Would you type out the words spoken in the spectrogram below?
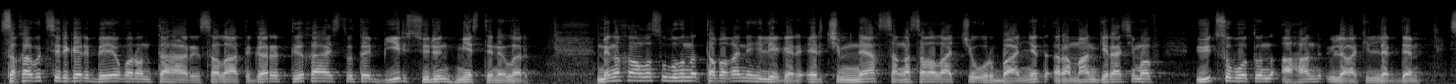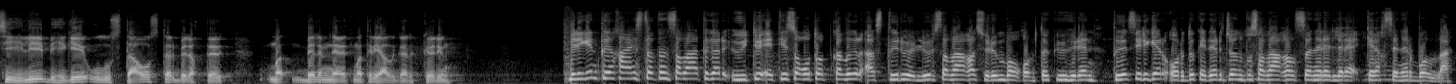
Сақабыт сиригер бейін орын тағары салатыгар тық айстыты бір сүрін местенілер. Меңа қаңла сұлығын табаға нехилегер әрчімнәқ саңа сағалатчы урбанет Роман Герасимов үйт сұботын ахан үліға келлерді. Сейлі беге улыста ұстар бөлімнәует материалгар көрің. Билеген тыға айстатын салатыгар үйті әти соғы топкалыр астыр өлір салаға сүрін болғымты күйірен тыға сиригер ордук эдер жон бұ салаға алсан әрелері болла.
